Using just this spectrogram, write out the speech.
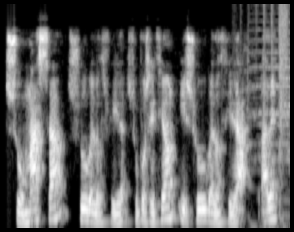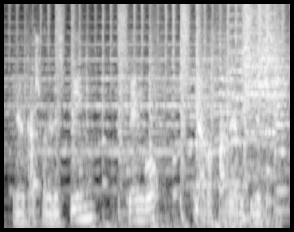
su masa, su velocidad, su posición y su velocidad, ¿vale? En el caso del spring tengo la constante de rigidez.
